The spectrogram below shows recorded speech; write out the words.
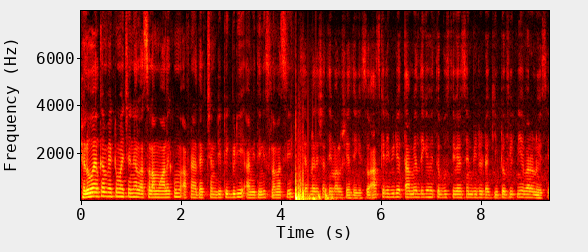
Hello welcome back to my channel আসসালামু আলাইকুম আপনারা দেখছেন ডিটিক বিডি আমি দিন ইসলাম আছি। আপনাদের সাথে মালয়েশিয়া থেকে সো আজকের এই ভিডিও তামিল দিকে হয়তো বুঝতে পেরেছেন ভিডিওটা কি টপিক নিয়ে বানানো হয়েছে।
